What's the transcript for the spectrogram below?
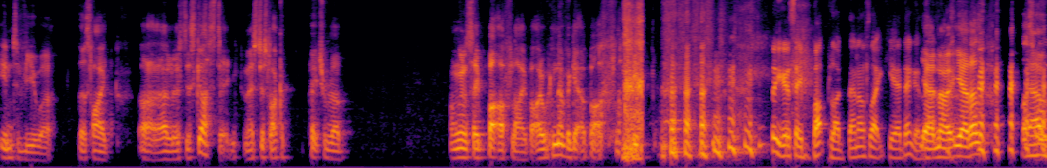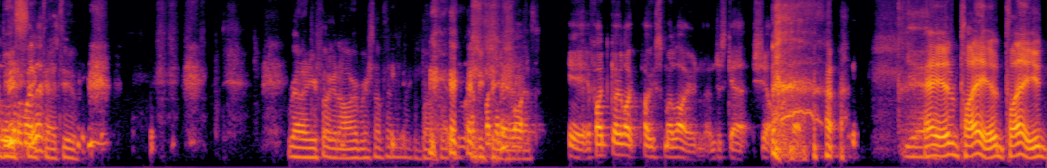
interviewer that's like, uh, oh, that was disgusting. And it's just like a picture of a, I'm going to say butterfly, but I would never get a butterfly. thought you were gonna say butt plug. Then I was like, yeah, don't get yeah, that. no, yeah, that's, that's that on would be a my sick tattoo. right on your fucking arm or something. Like a bump. That'd be Like, pretty like, badass. Here, if I'd go like Post Malone and just get shit on my head. Yeah. hey, it would play. It would play. You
